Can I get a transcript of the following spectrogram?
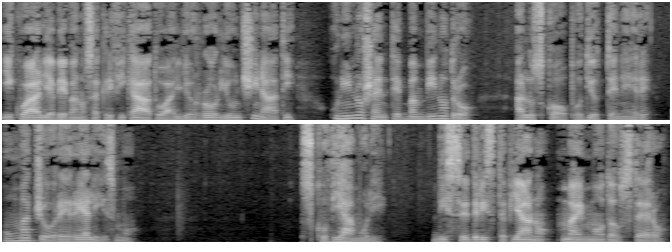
i quali avevano sacrificato agli orrori uncinati un innocente bambino Drow, allo scopo di ottenere un maggiore realismo. Scoviamoli, disse Drist piano ma in modo austero.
